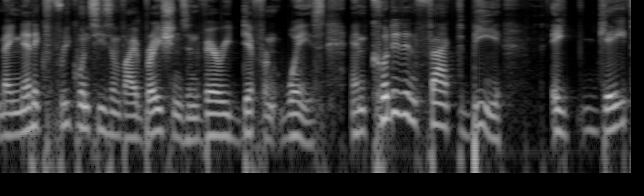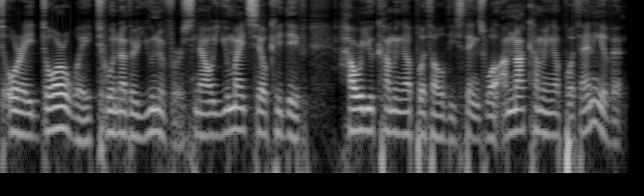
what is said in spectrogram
magnetic frequencies and vibrations in very different ways? And could it, in fact, be a gate or a doorway to another universe? Now, you might say, okay, Dave, how are you coming up with all these things? Well, I'm not coming up with any of it.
